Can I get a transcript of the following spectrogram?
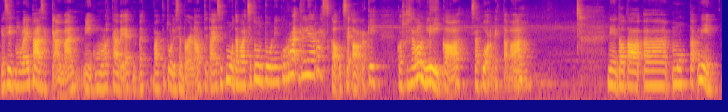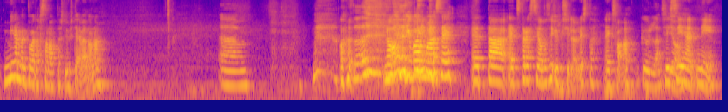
ja sitten mulla ei pääse käymään niin kuin mulla kävi, että, että vaikka tuli se burnout tai sitten muuta, vaan että se tuntuu niin kuin ra- liian raskalta se arki, koska siellä on liikaa sitä kuormittavaa. Mm. Niin tota, äh, mutta niin, mitä me nyt voitaisiin sanoa tästä yhteenvetona? Um, no ainakin varmaan se, että, että stressi on tosi yksilöllistä, eikö vaan? Kyllä, Siis joo. siihen, niin.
